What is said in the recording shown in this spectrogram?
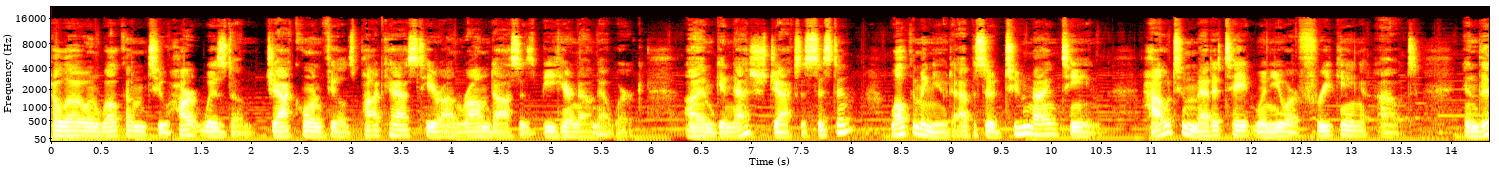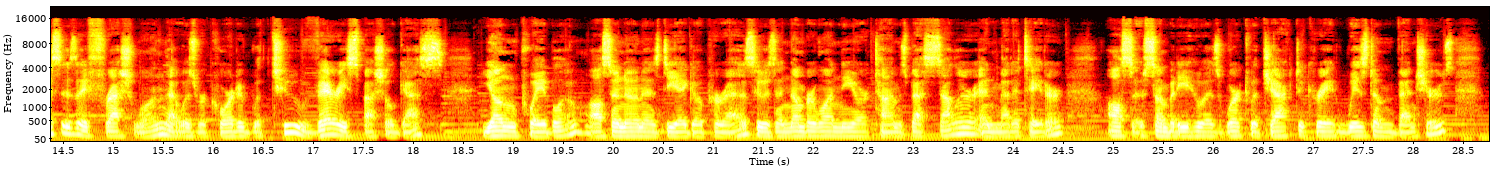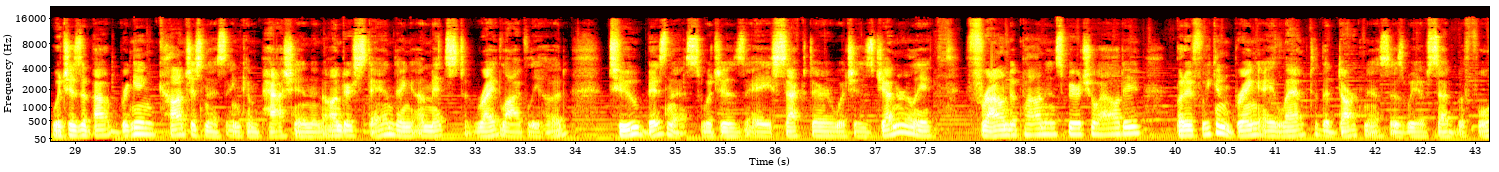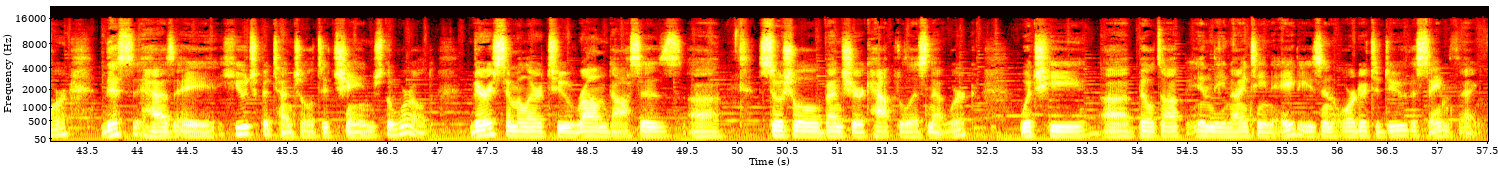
Hello and welcome to Heart Wisdom, Jack Kornfield's podcast here on Ram Dass's Be Here Now network. I am Ganesh, Jack's assistant, welcoming you to episode 219 How to Meditate When You Are Freaking Out. And this is a fresh one that was recorded with two very special guests Yung Pueblo, also known as Diego Perez, who is a number one New York Times bestseller and meditator, also somebody who has worked with Jack to create Wisdom Ventures, which is about bringing consciousness and compassion and understanding amidst right livelihood to business, which is a sector which is generally frowned upon in spirituality. But if we can bring a lamp to the darkness, as we have said before, this has a huge potential to change the world very similar to Ram Dass's uh, social venture capitalist network, which he uh, built up in the 1980s in order to do the same thing.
